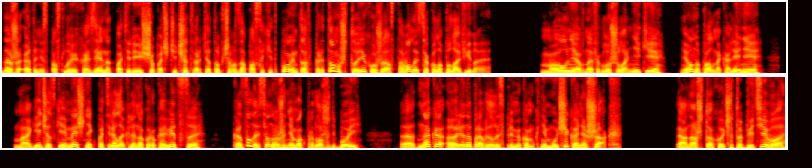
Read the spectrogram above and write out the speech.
даже это не спасло их хозяин от потери еще почти четверти от общего запаса хитпоинтов, при том, что их уже оставалось около половины. Молния вновь оглушила Ники, и он упал на колени. Магический мечник потерял клинок у рукавицы. Казалось, он уже не мог продолжить бой. Однако Ари направлялась прямиком к нему, чеканя шаг. Она что, хочет убить его?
